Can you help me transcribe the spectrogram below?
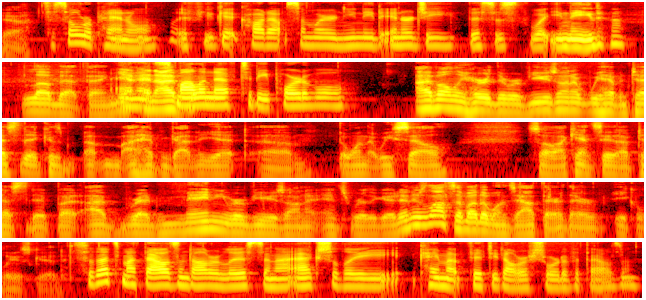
Yeah, It's a solar panel. If you get caught out somewhere and you need energy, this is what you need. love that thing. Yeah, and it's I've small enough to be portable. I've only heard the reviews on it. We haven't tested it because um, I haven't gotten it yet. Um, the one that we sell, so I can't say that I've tested it. But I've read many reviews on it, and it's really good. And there's lots of other ones out there that are equally as good. So that's my thousand dollar list, and I actually came up fifty dollars short of a thousand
